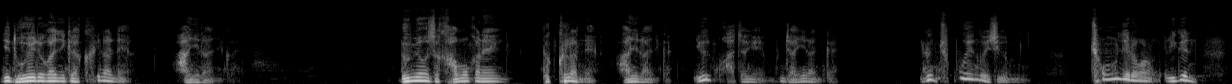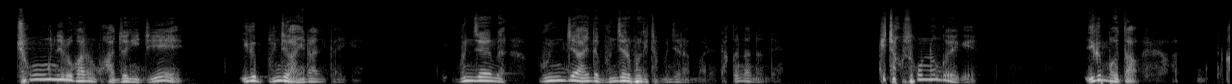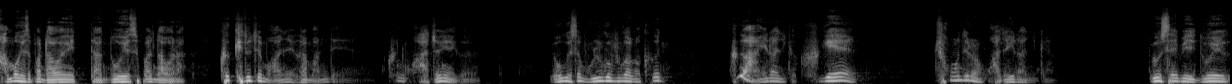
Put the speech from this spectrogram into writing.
이 노예로 가니까 큰일 나네. 아니라니까요. 누명서 감옥 가네. 더 큰일 났네. 아니라니까. 이건 과정이에요. 문제 아니라니까요. 이건 축복인 거예요, 지금. 총리로 가는, 이건 총리로 가는 과정이지, 이게 문제가 아니라니까, 이게. 문제는, 문제 아닌데 문제를 보는 게 문제란 말이에요. 다 끝났는데. 그게 자꾸 속는 거예요, 이게. 이건 뭐 다, 감옥에서 빨리 나와야겠다. 노예에서 빨리 나와라. 그 기도 제목 아니에요. 그러면 안 돼. 큰 과정이에요, 이거. 여기서 울고불고 하면 그건, 그거 아니라니까. 그게 총리로 가는 과정이라니까. 요셉이 노예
